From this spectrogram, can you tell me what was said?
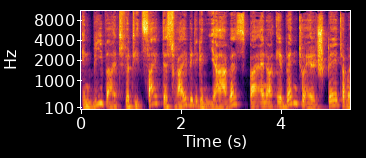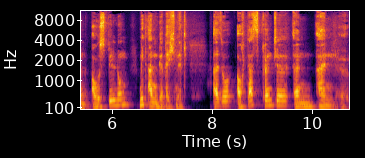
inwieweit wird die Zeit des freiwilligen Jahres bei einer eventuell späteren Ausbildung mit angerechnet. Also auch das könnte ein, ein äh,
